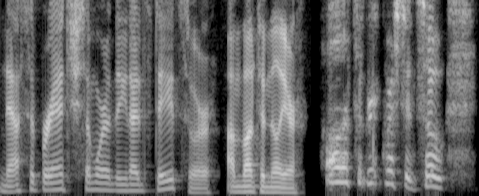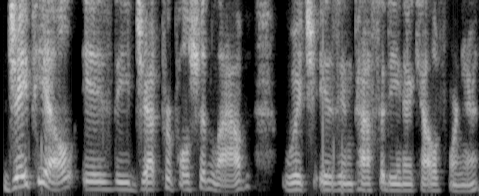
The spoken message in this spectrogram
NASA branch somewhere in the United States, or I'm unfamiliar? Oh, that's a great question. So, JPL is the Jet Propulsion Lab, which is in Pasadena, California,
